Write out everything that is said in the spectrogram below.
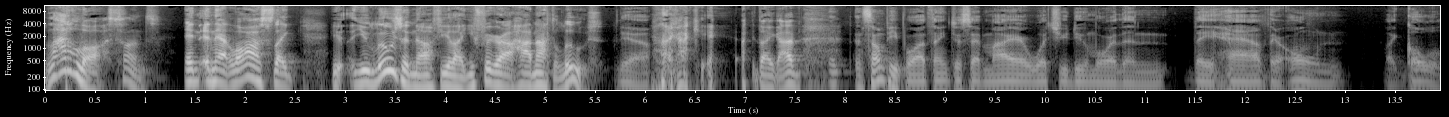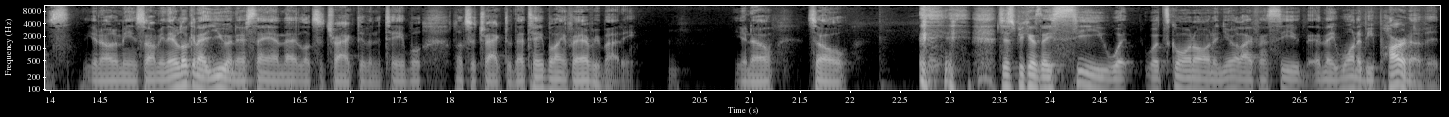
A lot of loss. Tons. And and that loss, like you, you lose enough, you like you figure out how not to lose. Yeah. Like I can't. Like I've. And, and some people, I think, just admire what you do more than they have their own like goals. You know what I mean? So I mean, they're looking at you and they're saying that looks attractive, and the table looks attractive. That table ain't for everybody. You know, so just because they see what what's going on in your life and see and they want to be part of it,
